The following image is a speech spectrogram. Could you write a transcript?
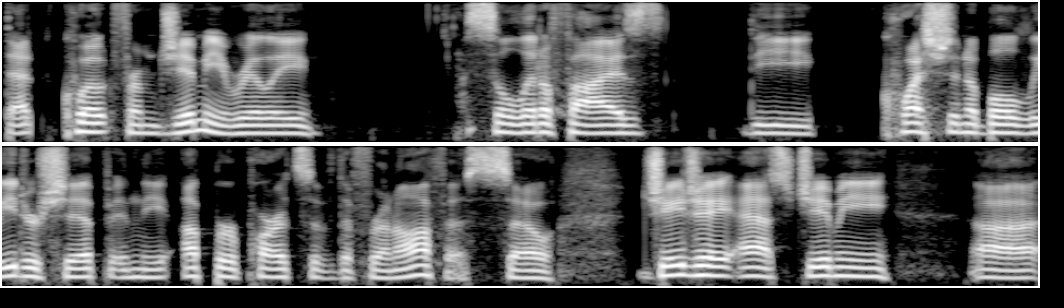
That quote from Jimmy really solidifies the questionable leadership in the upper parts of the front office. So JJ asked Jimmy uh,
